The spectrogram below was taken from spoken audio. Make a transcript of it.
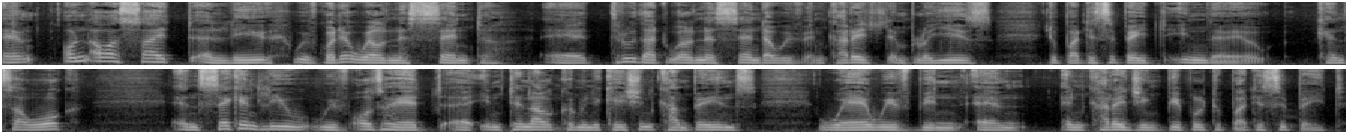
Um, on our site, uh, Lee, we've got a wellness center. Uh, through that wellness center, we've encouraged employees to participate in the cancer walk. And secondly, we've also had uh, internal communication campaigns where we've been um, encouraging people to participate.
